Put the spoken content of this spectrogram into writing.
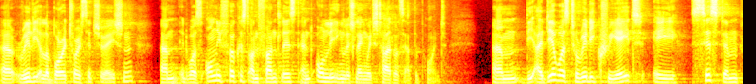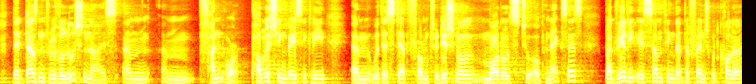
uh, really a laboratory situation. Um, it was only focused on frontlist and only English language titles at the point. Um, the idea was to really create a system that doesn't revolutionize um, um, or publishing basically um, with a step from traditional models to open access, but really is something that the French would call a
